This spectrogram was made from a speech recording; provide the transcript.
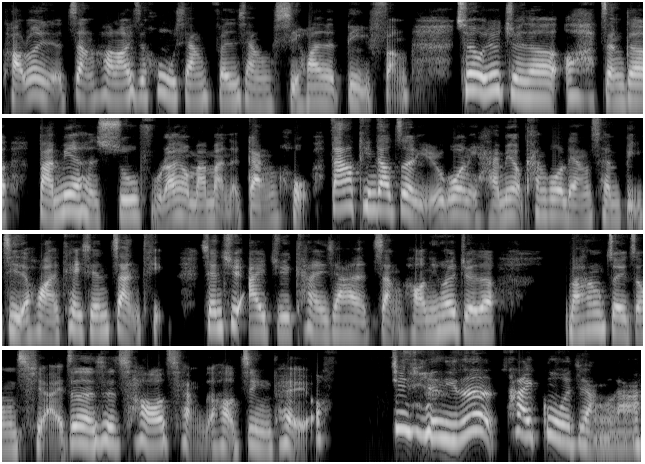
讨论你的账号，然后一直互相分享喜欢的地方，所以我就觉得哇，整个版面很舒服，然后有满满的干货。大家听到这里，如果你还没有看过《良辰笔记》的话，你可以先暂停，先去 IG 看一下他的账号，你会觉得马上追踪起来，真的是超强的，好敬佩哦。谢谢你，真的太过奖啦！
